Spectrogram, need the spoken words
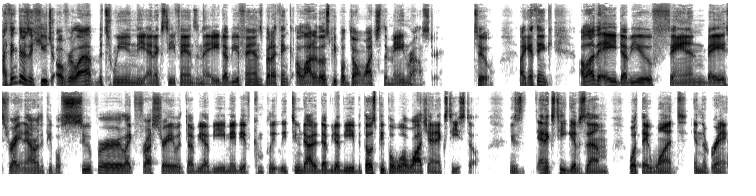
I think there's a huge overlap between the NXT fans and the AEW fans, but I think a lot of those people don't watch the main roster too. Like I think a lot of the AEW fan base right now are the people super like frustrated with WWE, maybe have completely tuned out of WWE, but those people will watch NXT still because NXT gives them what they want in the ring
